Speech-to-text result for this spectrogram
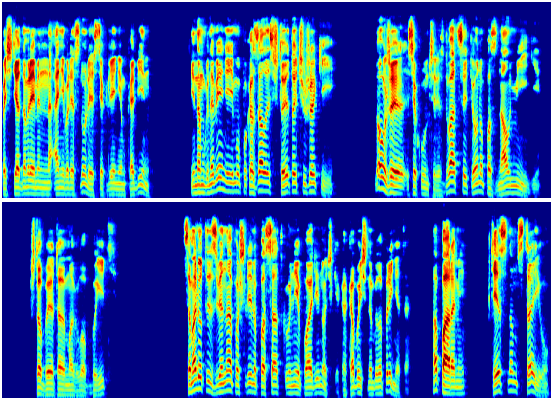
Почти одновременно они блеснули остеклением кабин, и на мгновение ему показалось, что это чужаки. Но уже секунд через двадцать он опознал Миги. Что бы это могло быть? Самолеты звена пошли на посадку не поодиночке, как обычно было принято, а парами, в тесном строю.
